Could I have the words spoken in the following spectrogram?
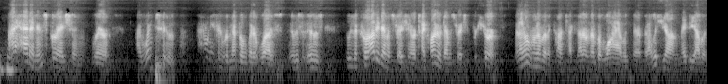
mm-hmm. I had an inspiration where I went to I don't even remember what it was. It was it was it was a karate demonstration or a taekwondo demonstration for sure and I don't remember the context. I don't remember why I was there, but I was young. Maybe I was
